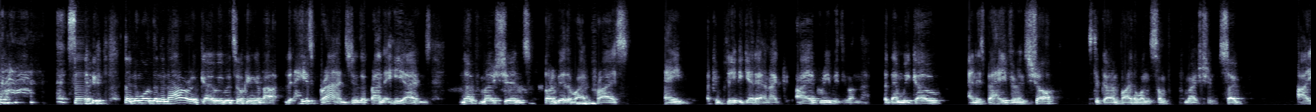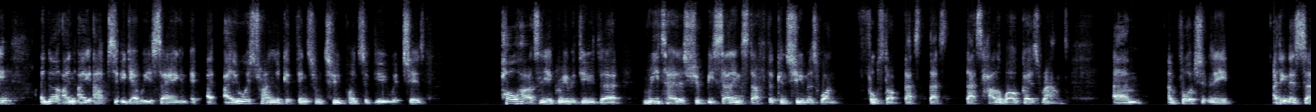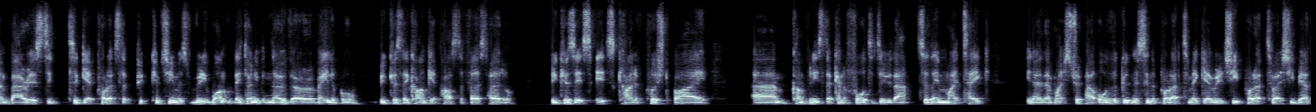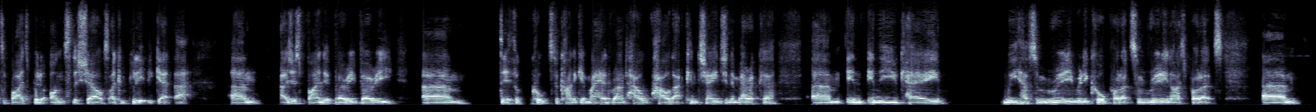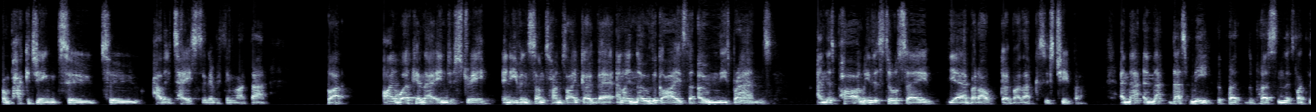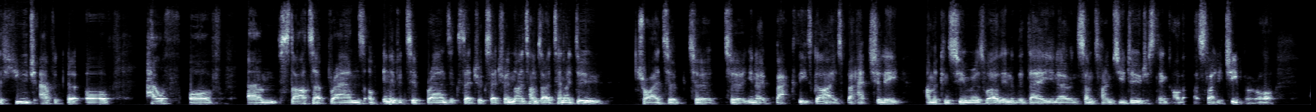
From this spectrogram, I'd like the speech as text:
so, so no more than an hour ago, we were talking about his brand, you know, the brand that he owns. No promotions, got to be at the right price. Hey, I completely get it, and I I agree with you on that. But then we go, and his behaviour in shop is to go and buy the one that's on promotion. So I I know I, I absolutely get what you're saying. I, I always try and look at things from two points of view, which is wholeheartedly agree with you that retailers should be selling stuff that consumers want. Full stop. That's that's that's how the world goes round. Um, unfortunately, I think there's certain barriers to, to get products that p- consumers really want that they don't even know that are available because they can't get past the first hurdle because it's it's kind of pushed by um, companies that can afford to do that. So they might take, you know, they might strip out all the goodness in the product to make it a really cheap product to actually be able to buy to put it onto the shelves. I completely get that. Um, I just find it very very um, difficult to kind of get my head around how how that can change in America. Um, in in the UK, we have some really really cool products, some really nice products, um, from packaging to to how they taste and everything like that. But I work in that industry, and even sometimes I go there, and I know the guys that own these brands, and there's part of me that still say, yeah, but I'll go buy that because it's cheaper. And that and that that's me, the the person that's like the huge advocate of health of um, startup brands, of innovative brands, etc., etc. And nine times out of ten, I do try to to to you know back these guys, but actually, I'm a consumer as well. At the end of the day, you know, and sometimes you do just think, oh, that's slightly cheaper, or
